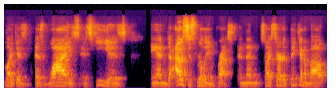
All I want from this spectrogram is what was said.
like as as wise as he is. And I was just really impressed. And then so I started thinking about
